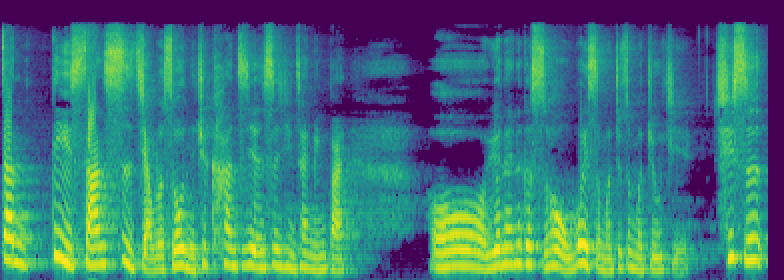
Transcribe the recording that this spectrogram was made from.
站第三视角的时候，你去看这件事情，才明白。哦，原来那个时候我为什么就这么纠结？其实，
